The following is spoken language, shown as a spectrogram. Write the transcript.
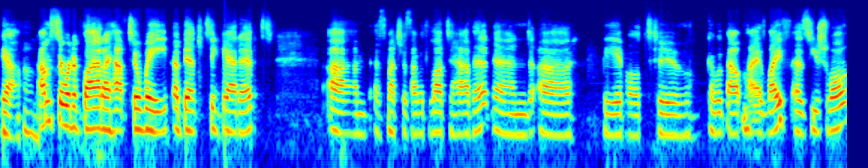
Yeah, um, I'm sort of glad I have to wait a bit to get it, um, as much as I would love to have it and uh, be able to go about my life as usual.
